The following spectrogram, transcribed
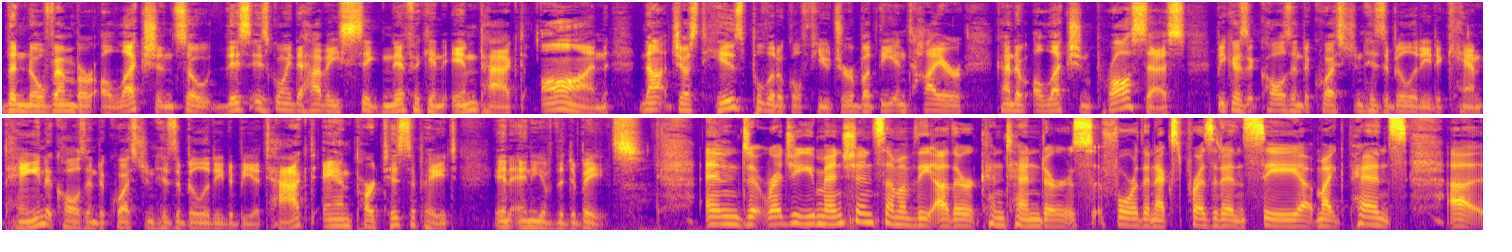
the November election. So this is going to have a significant impact on not just his political future, but the entire kind of election process because it calls into question his ability to campaign. It calls into question his ability to be attacked and participate in any of the debates. And Reggie, you mentioned some of the other contenders for the next presidency: uh, Mike Pence, uh,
